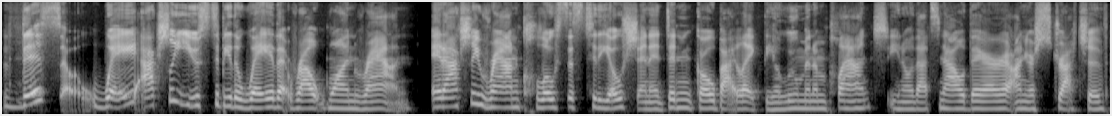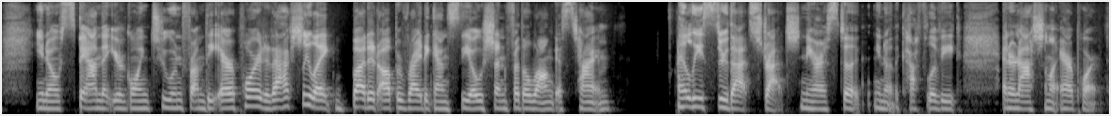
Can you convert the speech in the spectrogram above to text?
This way actually used to be the way that Route 1 ran. It actually ran closest to the ocean. It didn't go by like the aluminum plant, you know, that's now there on your stretch of, you know, span that you're going to and from the airport. It actually like butted up right against the ocean for the longest time at least through that stretch nearest to you know the Keflavik International Airport.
